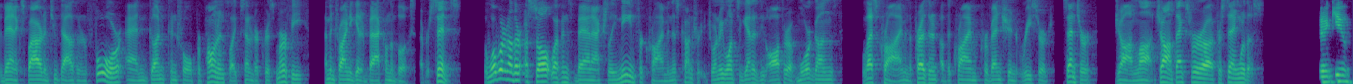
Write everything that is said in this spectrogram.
The ban expired in 2004, and gun control proponents like Senator Chris Murphy have been trying to get it back on the books ever since. But what would another assault weapons ban actually mean for crime in this country? Joining me once again is the author of More Guns, Less Crime and the president of the Crime Prevention Research Center, John Lott. John, thanks for, uh, for staying with us. Thank you.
